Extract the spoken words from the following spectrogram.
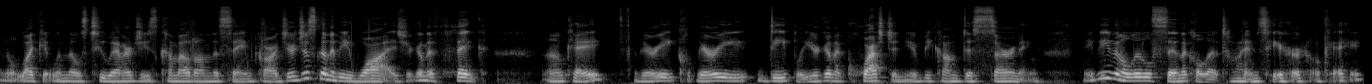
I don't like it when those two energies come out on the same card. You're just going to be wise. You're going to think, okay, very, very deeply. You're going to question. You become discerning. Maybe even a little cynical at times here, okay?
